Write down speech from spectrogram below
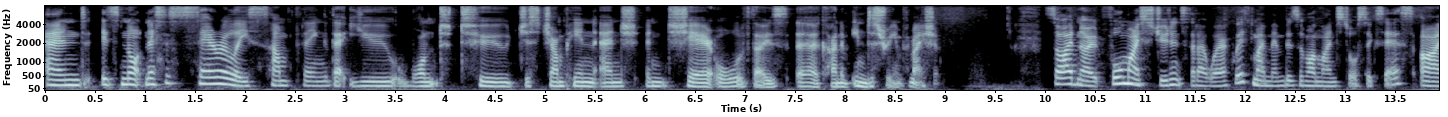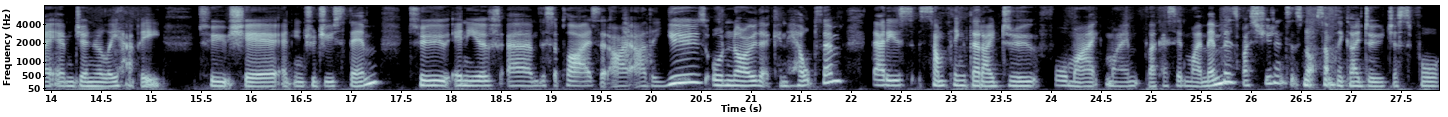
And it's not necessarily something that you want to just jump in and, sh- and share all of those uh, kind of industry information. Side note for my students that I work with, my members of Online Store Success, I am generally happy to share and introduce them to any of um, the suppliers that I either use or know that can help them. That is something that I do for my my like I said, my members, my students. It's not something I do just for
